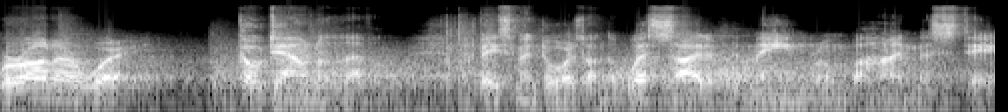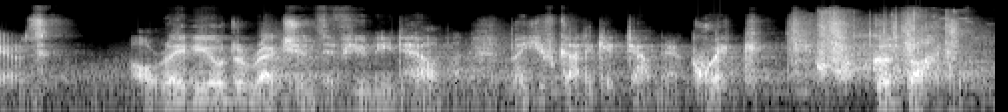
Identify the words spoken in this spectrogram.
We're on our way. Go down a level. The basement door's on the west side of the main room behind the stairs. I'll radio directions if you need help, but you've got to get down there quick. Good luck.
